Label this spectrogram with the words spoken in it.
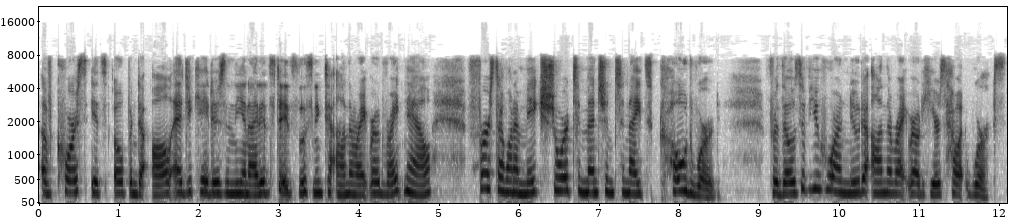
Of course, it's open to all educators in the United States listening to On the Right Road right now. First, I want to make sure to mention tonight's code word. For those of you who are new to On the Right Road, here's how it works.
